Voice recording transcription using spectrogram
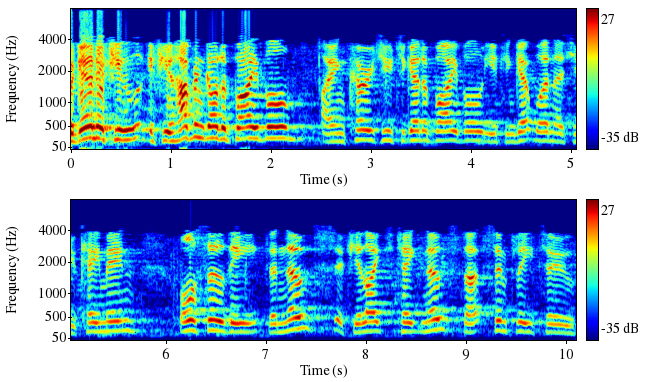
again, if you, if you haven't got a Bible, I encourage you to get a Bible. You can get one as you came in. Also, the, the notes, if you like to take notes, that's simply to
